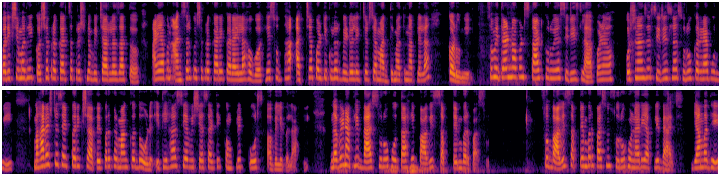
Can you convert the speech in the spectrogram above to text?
परीक्षेमध्ये कशा प्रकारचा प्रश्न विचारलं जातं आणि आपण आन्सर कशा प्रकारे करायला हवं हे सुद्धा आजच्या पर्टिक्युलर व्हिडिओ लेक्चरच्या माध्यमातून आपल्याला कळून येईल. सो मित्रांनो आपण स्टार्ट करूया सिरीजला पण क्वेश्चन आन्सर सिरीजला सुरू करण्यापूर्वी महाराष्ट्र सेट परीक्षा पेपर क्रमांक दोन इतिहास या विषयासाठी कंप्लीट कोर्स अवेलेबल आहे. नवीन आपली बॅच सुरू होत आहे बावीस सप्टेंबरपासून. सो बावीस सप्टेंबरपासून सुरू होणारी आपली बॅच यामध्ये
